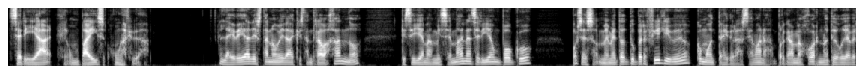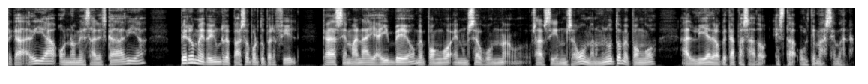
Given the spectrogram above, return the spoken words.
sería un país o una ciudad. La idea de esta novedad que están trabajando, que se llama Mi Semana, sería un poco pues eso, me meto en tu perfil y veo cómo te ha ido la semana, porque a lo mejor no te voy a ver cada día o no me sales cada día, pero me doy un repaso por tu perfil cada semana y ahí veo, me pongo en un segundo, o sea, sí, en un segundo, en un minuto, me pongo al día de lo que te ha pasado esta última semana.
